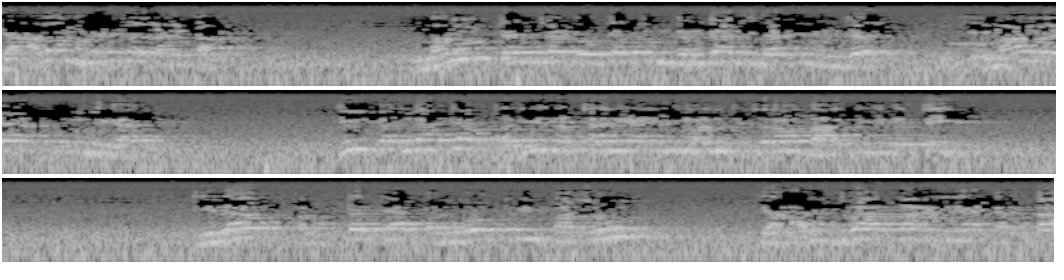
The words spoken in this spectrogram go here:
याला म्हणायचं गंगा। म्हणून त्यांच्या डोक्यातून गंगा निघाली म्हणजे हिमालयातून निघाली ती गंगाच्या भगीरथाने आली म्हणून तिचं नाव भागीरथी तिला फक्त त्या गंगोत्री पासून त्या हरिद्वारला आणण्याकरता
